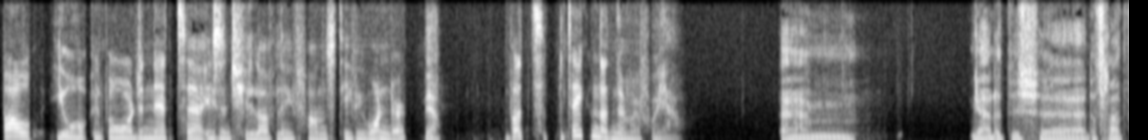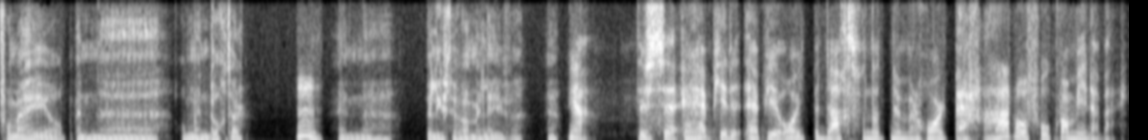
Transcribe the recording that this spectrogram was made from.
Paul, je ho- we hoorden net eh, Isn't She Lovely van Stevie Wonder. Ja. Wat betekent dat nummer voor jou? Ehm, ja, dat, is, dat slaat voor mij op mijn, op mijn dochter. Hmm, En eh, de liefde van mijn leven. Ja. ja. Dus eh, heb, je, heb je ooit bedacht van dat nummer hoort bij haar? Of hoe kwam je daarbij?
